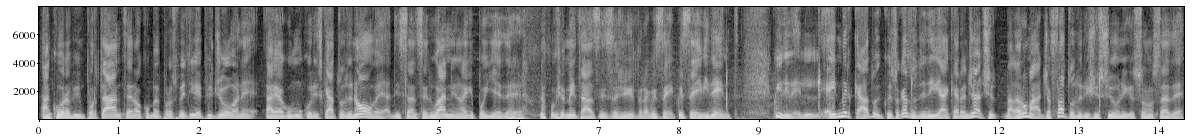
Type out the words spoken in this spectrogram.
ancora più importante no, come prospettiva e più giovane aveva comunque un riscatto di 9 a distanza di due anni non è che puoi chiedere ovviamente la stessa cifra questo è, questo è evidente quindi è il mercato in questo caso ti devi anche arrangiarci ma la Roma ha già fatto delle cessioni che sono state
